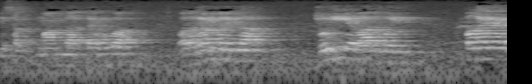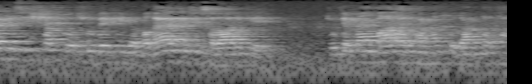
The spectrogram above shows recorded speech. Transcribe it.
یہ سب معاملہ طے ہوا اور الحمد للہ جو ہی یہ بات ہوئی بغیر کسی شخص اور شبے کی یا بغیر کسی سوال کے جو کہ میں بارہ احمد کو جانتا تھا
